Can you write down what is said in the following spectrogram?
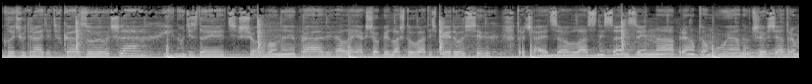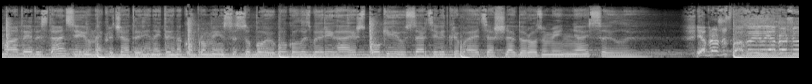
Кличуть, радять, вказують шлях. Іноді здається, що вони праві. Але якщо підлаштуватись під усіх, втрачається власний сенс і напрям. Тому я навчився тримати дистанцію, не кричати і не йти на компроміси з собою. Бо коли зберігаєш спокій у серці, відкривається шлях до розуміння і сили. Я прошу спокою, я прошу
